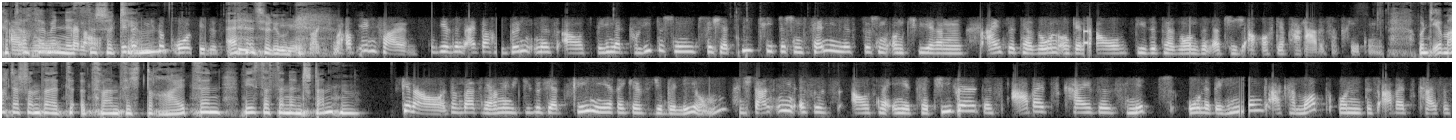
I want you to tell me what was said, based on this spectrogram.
Gibt es also, auch feministische genau. Themen? Nicht so groß wie das äh, Entschuldigung. mal. Auf jeden Fall. Wir sind einfach ein Bündnis aus behindertpolitischen, psychiatriekritischen, feministischen und queeren Einzelpersonen und genau diese Personen sind natürlich auch auf der Parade vertreten. Und ihr macht das schon seit 2013. Wie ist das denn entstanden? Genau, das heißt, wir haben nämlich dieses Jahr zehnjähriges Jubiläum. Entstanden ist es aus einer Initiative des Arbeitskreises mit ohne Behinderung, AKMOB, und des Arbeitskreises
